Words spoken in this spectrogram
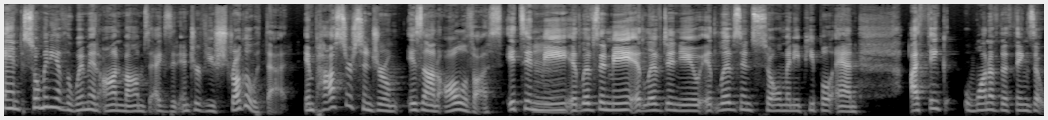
And so many of the women on Mom's Exit interview struggle with that. Imposter syndrome is on all of us. It's in mm. me, it lives in me, it lived in you, it lives in so many people. And I think one of the things that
